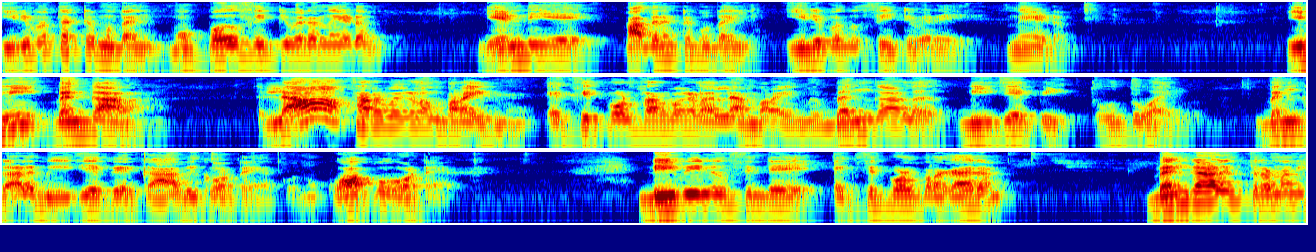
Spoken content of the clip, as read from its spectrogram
ഇരുപത്തെട്ട് മുതൽ മുപ്പത് സീറ്റ് വരെ നേടും. എൻ ഡി എ പതിനെട്ട് മുതൽ ഇരുപത് സീറ്റ് വരെ നേടും. ഇനി ബംഗാളാണ്. എല്ലാ സർവേകളും പറയുന്നു. എക്സിറ്റ് പോൾ സർവേകളെല്ലാം പറയുന്നു. ബംഗാൾ ബി ജെ പി തൂത്തുവാരുന്നു. ബംഗാൾ ബി ജെ പിയെ കാവിക്കോട്ടയാക്കുന്നു കോപ്പ കോട്ടയാക്കുന്നു ഡി ബി ന്യൂസിന്റെ എക്സിറ്റ് പോൾ പ്രകാരം ബംഗാളിൽ തൃണമൂൽ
